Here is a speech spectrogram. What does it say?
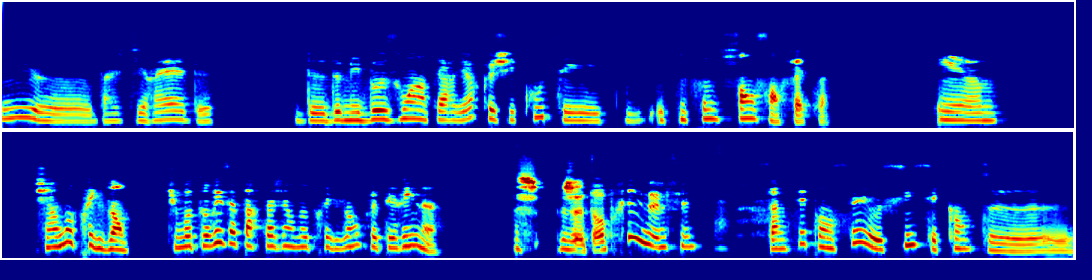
euh, bah, je dirais, de, de, de, mes besoins intérieurs que j'écoute et qui, et qui font sens en fait. Et euh, j'ai un autre exemple. Tu m'autorises à partager un autre exemple, Perrine Je, t'en prie, Delphine. Ça me fait penser aussi, c'est quand euh,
